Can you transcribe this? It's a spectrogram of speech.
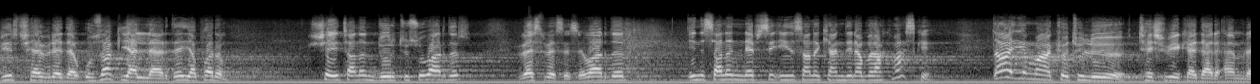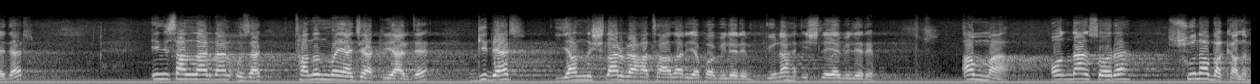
bir çevrede, uzak yerlerde yaparım. Şeytanın dürtüsü vardır, vesvesesi vardır. İnsanın nefsi insanı kendine bırakmaz ki. Daima kötülüğü teşvik eder, emreder. İnsanlardan uzak, tanınmayacak yerde gider, yanlışlar ve hatalar yapabilirim, günah işleyebilirim. Ama ondan sonra şuna bakalım.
